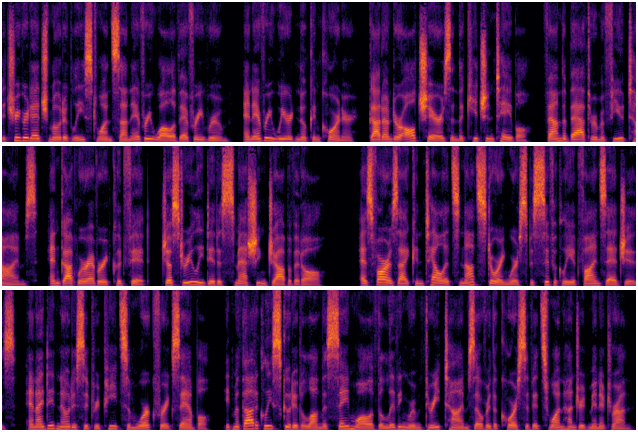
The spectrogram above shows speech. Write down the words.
It triggered edge mode at least once on every wall of every room, and every weird nook and corner, got under all chairs in the kitchen table, found the bathroom a few times, and got wherever it could fit, just really did a smashing job of it all. As far as I can tell, it's not storing where specifically it finds edges, and I did notice it repeat some work for example, it methodically scooted along the same wall of the living room three times over the course of its 100 minute run.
